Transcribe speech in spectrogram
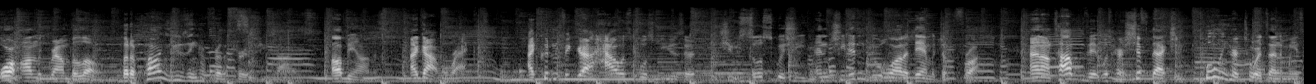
or on the ground below. But upon using her for the first few times, I'll be honest, I got wrecked. I couldn't figure out how I was supposed to use her. She was so squishy, and she didn't do a lot of damage up front. And on top of it, with her shift action pulling her towards enemies,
